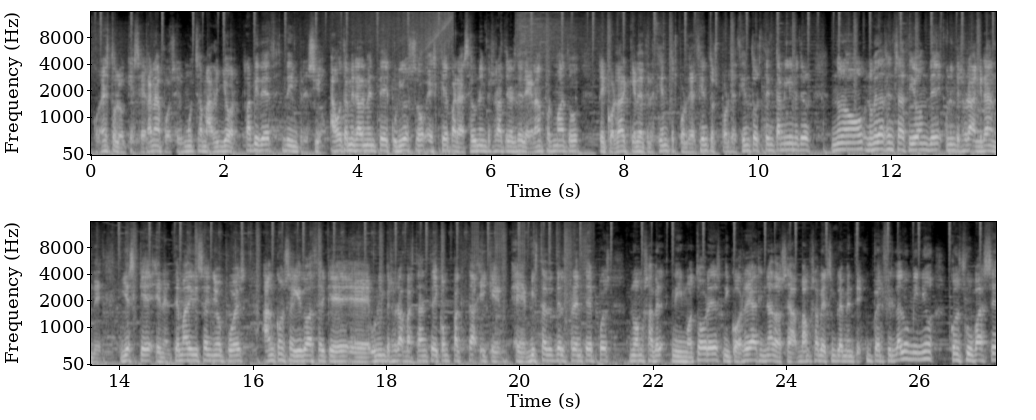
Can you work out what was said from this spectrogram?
Con esto lo que se gana pues es mucha mayor rapidez de impresión. Algo también realmente curioso es que para ser una impresora 3D de gran formato, recordar que es de 300 x 300 x 330 milímetros, no, no me da sensación de una impresora grande. Y es que en el tema de diseño pues han conseguido hacer que eh, una impresora bastante compacta y que eh, vista desde el frente pues no vamos a ver ni motores, ni correas, ni nada. O sea, vamos a ver simplemente un perfil de aluminio con su base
